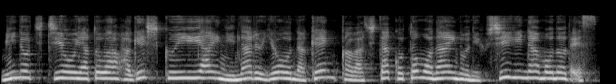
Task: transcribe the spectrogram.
身の父親とは激しく言い合いになるような喧嘩はしたこともないのに不思議なものです。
